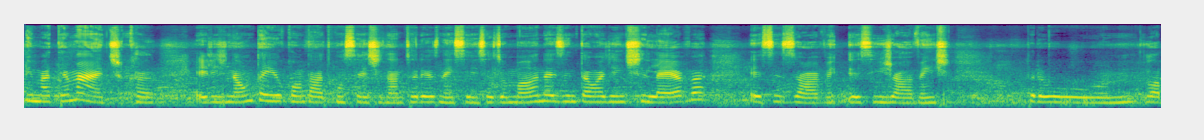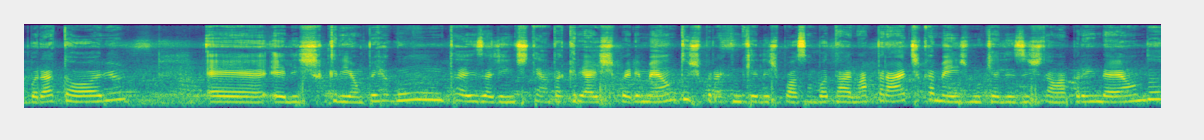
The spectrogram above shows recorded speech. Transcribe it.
e matemática. Eles não têm o contato com ciências da natureza nem ciências humanas, então a gente leva esses, jovens, esses jovens para o laboratório é, eles criam perguntas, a gente tenta criar experimentos para que eles possam botar na prática mesmo o que eles estão aprendendo.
